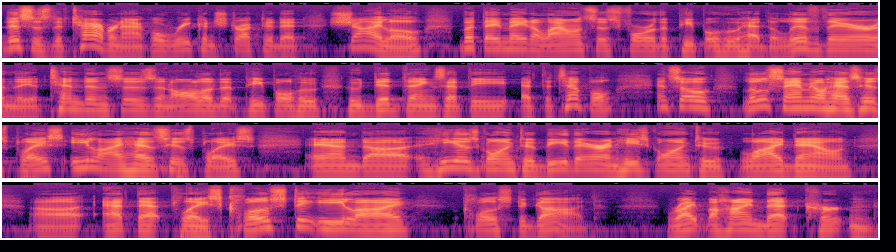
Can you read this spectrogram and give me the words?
this is the tabernacle reconstructed at Shiloh, but they made allowances for the people who had to live there and the attendances and all of the people who, who did things at the, at the temple. And so little Samuel has his place, Eli has his place, and uh, he is going to be there and he's going to lie down uh, at that place, close to Eli, close to God. Right behind that curtain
